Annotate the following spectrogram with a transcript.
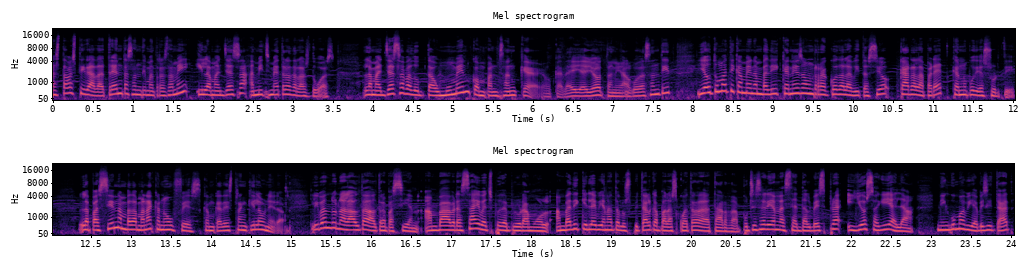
Estava estirada a 30 centímetres de mi i la metgessa a mig metre de les dues. La metgessa va dubtar un moment, com pensant que el que deia jo tenia alguna de sentit, i automàticament em va dir que anés a un racó de l'habitació, cara a la paret, que no podia sortir. La pacient em va demanar que no ho fes, que em quedés tranquil·la on era. Li van donar l'alta a l'altre pacient. Em va abraçar i vaig poder plorar molt. Em va dir que ell havia anat a l'hospital cap a les 4 de la tarda. Potser serien les 7 del vespre i jo seguia allà. Ningú m'havia visitat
